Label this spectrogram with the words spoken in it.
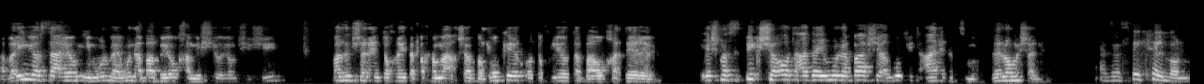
אבל אם היא עושה היום אימון והאימון הבא ביום חמישי או יום שישי, מה זה משנה אם תאכלי את הפחמה עכשיו בבוקר או תאכלי אותה בארוחת ערב? יש מספיק שעות עד האימון הבא שהגוף יטען את עצמו, זה לא משנה. אז מספיק חלבון,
